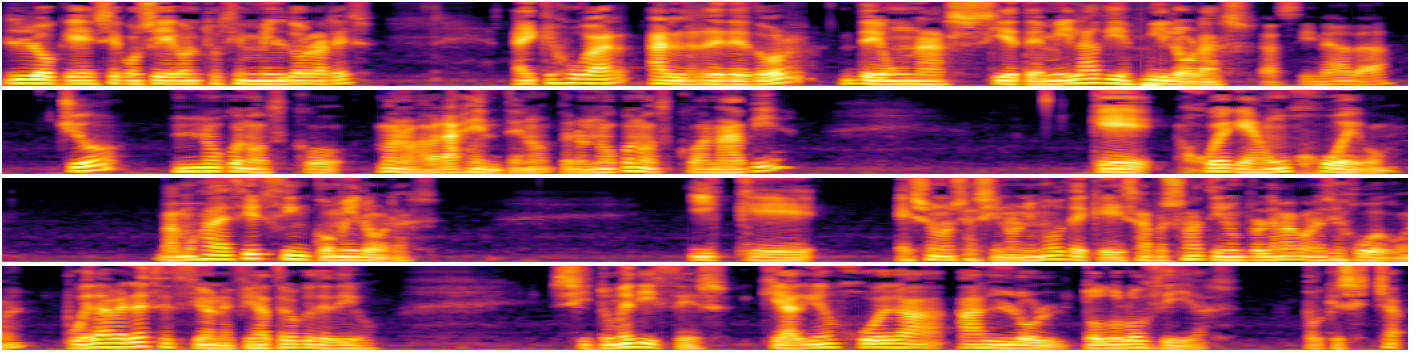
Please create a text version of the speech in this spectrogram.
lo que se consigue con estos 100.000 dólares hay que jugar alrededor de unas 7.000 a 10.000 horas. Casi nada. Yo no conozco, bueno, habrá gente, ¿no? Pero no conozco a nadie que juegue a un juego, vamos a decir 5.000 horas, y que eso no sea sinónimo de que esa persona tiene un problema con ese juego, ¿eh? Puede haber excepciones, fíjate lo que te digo. Si tú me dices que alguien juega al LOL todos los días, porque se echa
